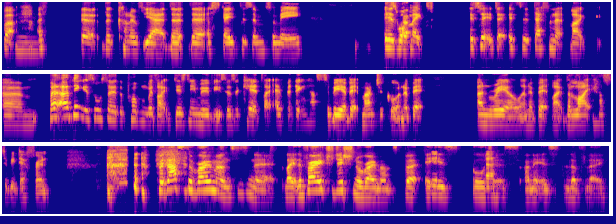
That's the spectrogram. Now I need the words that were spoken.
But mm. I the the kind of yeah the the escapism for me is what makes it's a, it's a, it's a definite like um but i think it's also the problem with like disney movies as a kid like everything has to be a bit magical and a bit unreal and a bit like the light has to be different but that's the romance isn't it like the very traditional romance but it yeah. is gorgeous yeah. and it is lovely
